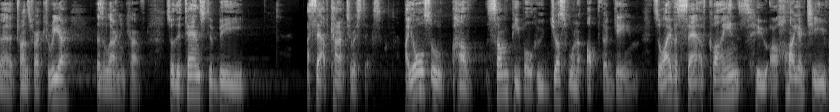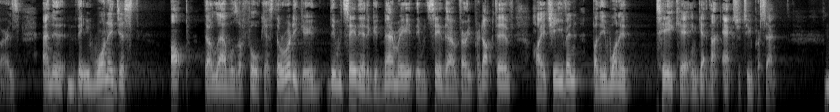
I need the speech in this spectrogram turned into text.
uh, transfer career, there's a learning curve. So there tends to be a set of characteristics. I also have some people who just want to up their game. So I have a set of clients who are high achievers and they, they want to just up their levels of focus. They're already good. They would say they had a good memory. They would say they're very productive, high achieving, but they want to take it and get that extra 2%. Hmm.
